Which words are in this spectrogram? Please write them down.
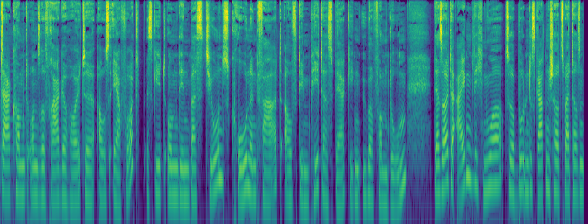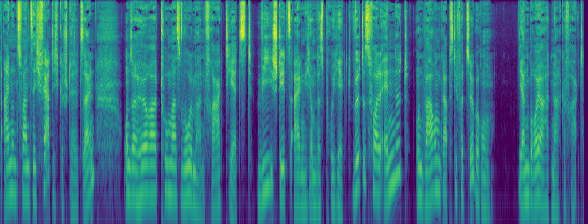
Da kommt unsere Frage heute aus Erfurt. Es geht um den Bastionskronenpfad auf dem Petersberg gegenüber vom Dom. Der sollte eigentlich nur zur Bundesgartenschau 2021 fertiggestellt sein. Unser Hörer Thomas Wohlmann fragt jetzt, wie steht's eigentlich um das Projekt? Wird es vollendet und warum gab es die Verzögerung? Jan Breuer hat nachgefragt.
